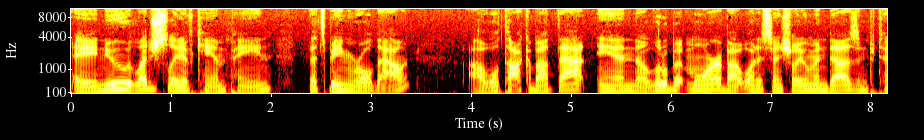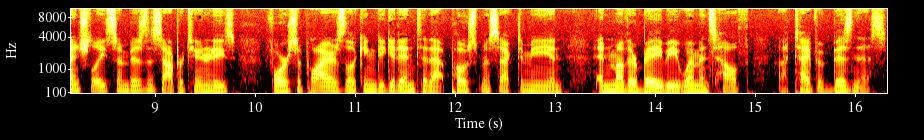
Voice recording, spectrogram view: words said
a new legislative campaign that's being rolled out. Uh, we'll talk about that and a little bit more about what Essentially Women does and potentially some business opportunities for suppliers looking to get into that post mastectomy and, and mother baby women's health uh, type of business.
